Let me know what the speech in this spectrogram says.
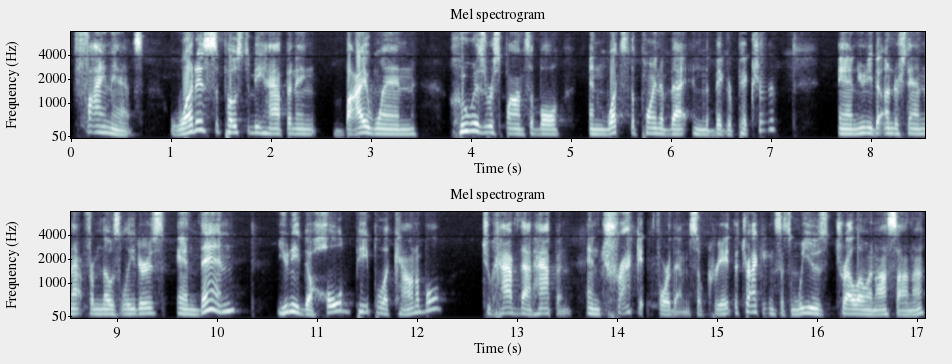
finance. What is supposed to be happening by when? Who is responsible? And what's the point of that in the bigger picture? And you need to understand that from those leaders. And then you need to hold people accountable to have that happen and track it for them so create the tracking system we use trello and asana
